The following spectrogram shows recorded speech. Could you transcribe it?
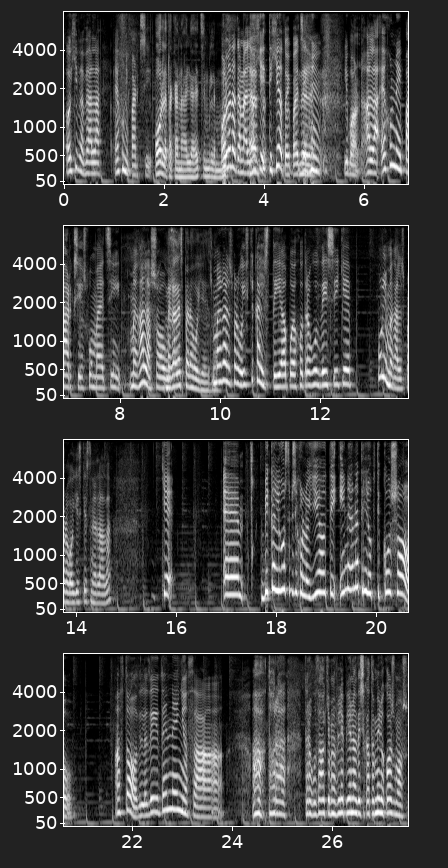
Όχι βέβαια, αλλά έχουν υπάρξει Όλα τα κανάλια, έτσι μιλάμε. Όλα τα κανάλια, όχι, τυχαία το είπα έτσι. Ναι, ναι. λοιπόν, αλλά έχουν υπάρξει, ας πούμε έτσι, μεγάλα σοου. Μεγάλες παραγωγές. ναι. Μεγάλες παραγωγές και καλυστία που έχω τραγουδήσει και πολύ μεγάλες παραγωγές και στην Ελλάδα. Και ε, μπήκα λίγο στην ψυχολογία ότι είναι ένα τηλεοπτικό σοου. Αυτό, δηλαδή δεν ένιωθα... Α, τώρα τραγουδάω και με βλέπει ένα δισεκατομμύριο κόσμος.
